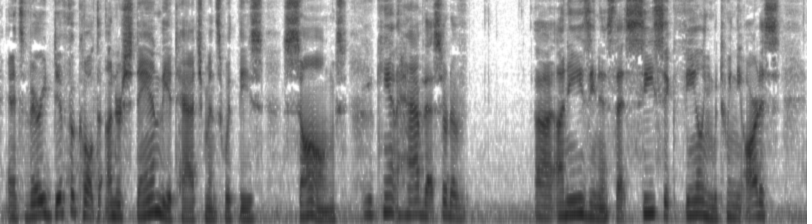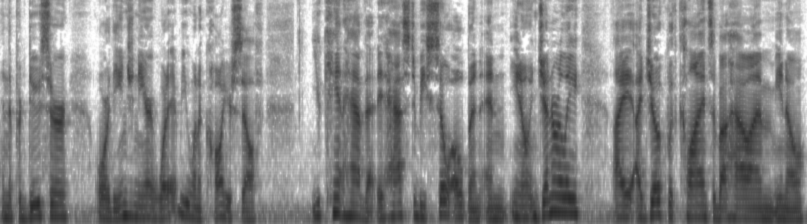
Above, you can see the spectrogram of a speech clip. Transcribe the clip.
And it's very difficult to understand the attachments with these songs. You can't have that sort of uh, uneasiness, that seasick feeling between the artist and the producer or the engineer, whatever you want to call yourself you can't have that. It has to be so open. And you know, and generally, I, I joke with clients about how I'm, you know,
